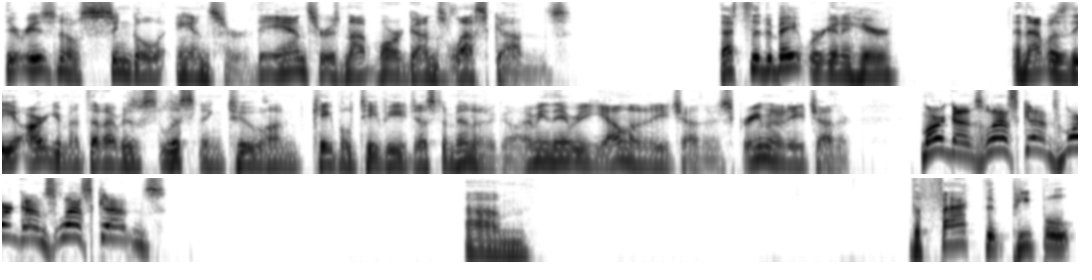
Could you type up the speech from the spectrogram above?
there is no single answer. The answer is not more guns, less guns. That's the debate we're going to hear. And that was the argument that I was listening to on cable TV just a minute ago. I mean, they were yelling at each other, screaming at each other. More guns, less guns, more guns, less guns. Um, the fact that people,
